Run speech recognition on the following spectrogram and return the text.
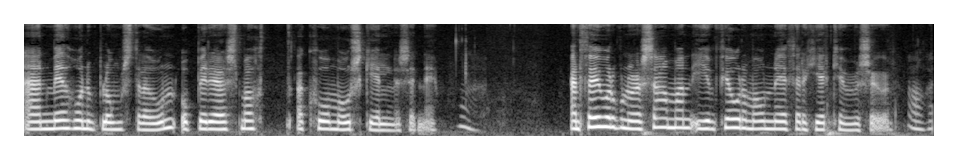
en með honum blómstraði hún og byrjaði smátt að koma úr skilinu sinni. Mm. En þau voru búin að vera saman í um fjóra mánuði þegar hér kemur við sögum. Ok.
